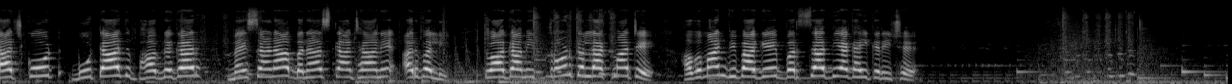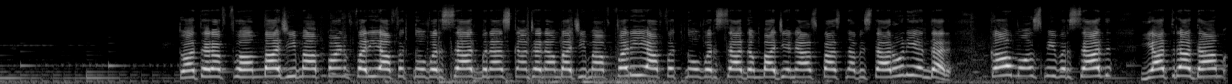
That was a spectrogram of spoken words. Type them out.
રાજકોટ, બોટાદ, ભાવનગર, મહેસાણા, બનાસકાંઠા અને અરવલ્લી. તો આગામી ત્રણ કલાક માટે હવામાન વિભાગે વરસાદની આગાહી કરી છે. તો આ તરફ અંબાજીમાં પણ ફરી આફતનો વરસાદ, બનાસકાંઠાના અંબાજીમાં ફરી આફતનો વરસાદ, અંબાજી અને આસપાસના વિસ્તારોની અંદર કમોસમી વરસાદ. યાત્રાધામ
